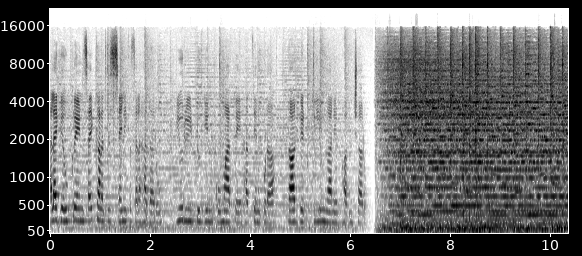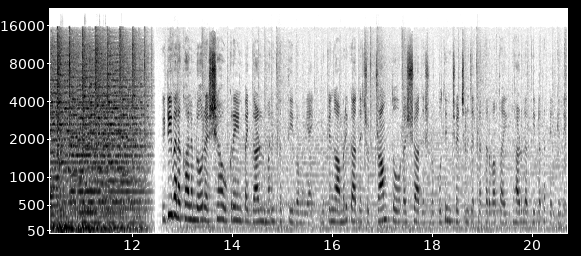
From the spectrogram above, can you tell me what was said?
అలాగే ఉక్రెయిన్ సైకాలజిస్ట్ సైనిక సలహాదారు యూరి డుగిన్ కుమార్తె హత్యను కూడా టార్గెట్ కిల్లింగ్గానే భావించారు. ఇటీవల కాలంలో రష్యా ఉక్రెయిన్పై దాడులు మరింత తీవ్రమయ్యాయి. ముఖ్యంగా అమెరికా అధ్యక్షుడు ట్రంప్తో రష్యా అధ్యక్షుడు పుతిన్ చర్చలు జరిపిన తర్వాత ఈ దాడుల తీవ్రత పెరిగింది.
